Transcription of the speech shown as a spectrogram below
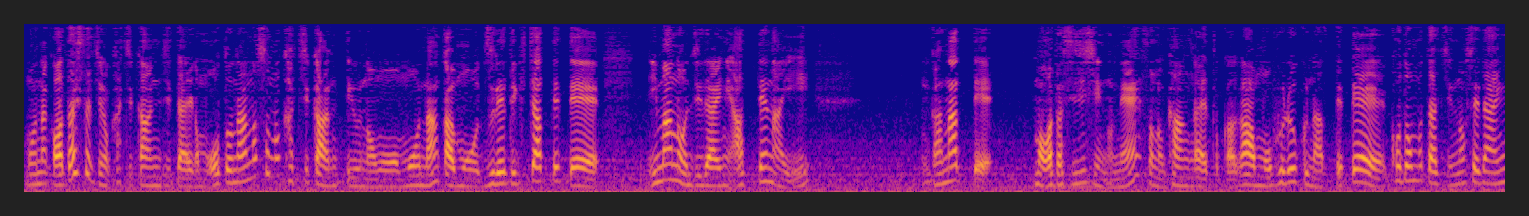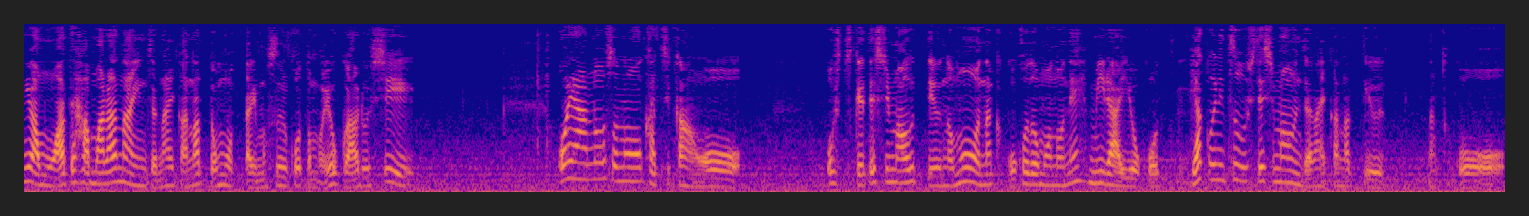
もうなんか私たちの価値観自体がもう大人のその価値観っていうのももうなんかもうずれてきちゃってて、今の時代に合ってないかなって、まあ私自身のね、その考えとかがもう古くなってて、子供たちの世代にはもう当てはまらないんじゃないかなって思ったりもすることもよくあるし、親のその価値観を押し付けてしまうっていうのもなんかこう子供のね未来をこう逆に潰してしまうんじゃないかなっていうなんかこ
